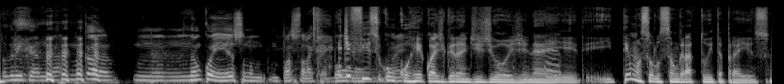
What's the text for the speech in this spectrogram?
Tô brincando, nu- nunca, não conheço, não, não posso falar que é bom. É difícil mas- concorrer com as grandes de hoje, né? E, e tem uma solução gratuita pra isso.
